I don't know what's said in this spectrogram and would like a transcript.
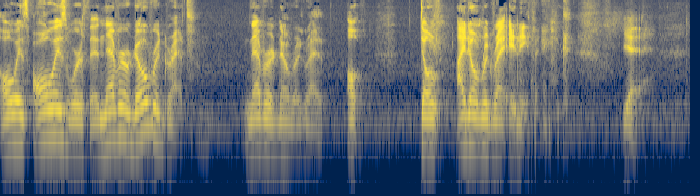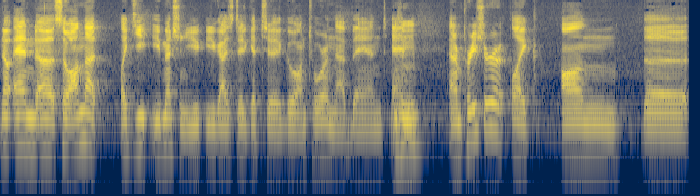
Always always worth it. Never no regret. Never no regret. Oh, don't I don't regret anything. Yeah. No, and uh, so on that, like you, you mentioned, you, you guys did get to go on tour in that band, and Mhm. and I'm pretty sure like on the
